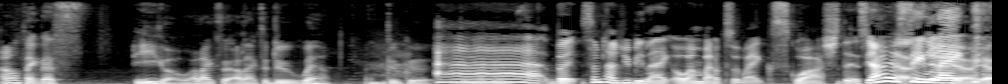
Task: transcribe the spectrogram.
I don't think that's ego. I like to I like to do well, do good. do my Ah, but sometimes you be like, "Oh, I'm about to like squash this." Y'all ever Yeah, seen yeah, like yeah,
